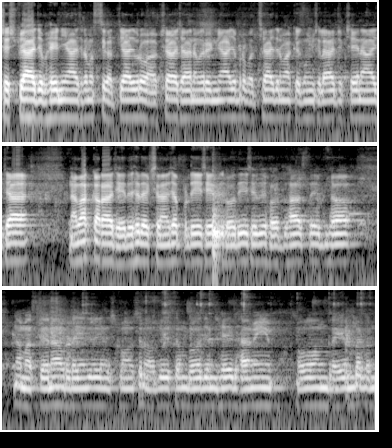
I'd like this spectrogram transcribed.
శిష్యాజ భైన్యాశ్రమస్య గత్యాజపుర వాక్షాచానవరిణ్యాయ ప్రపథ్యాజనమాఖ్యగుంశలాచక్షేనాయ చ నమఃకరాచేదశ దక్షిణాచ ప్రదేశే హోదేశే హోర్ధాస్తేభ్య नमस्ते नृणयनिष्पोसनोद्विसम्भोजं जयधामि ॐ त्र्यम्बकं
